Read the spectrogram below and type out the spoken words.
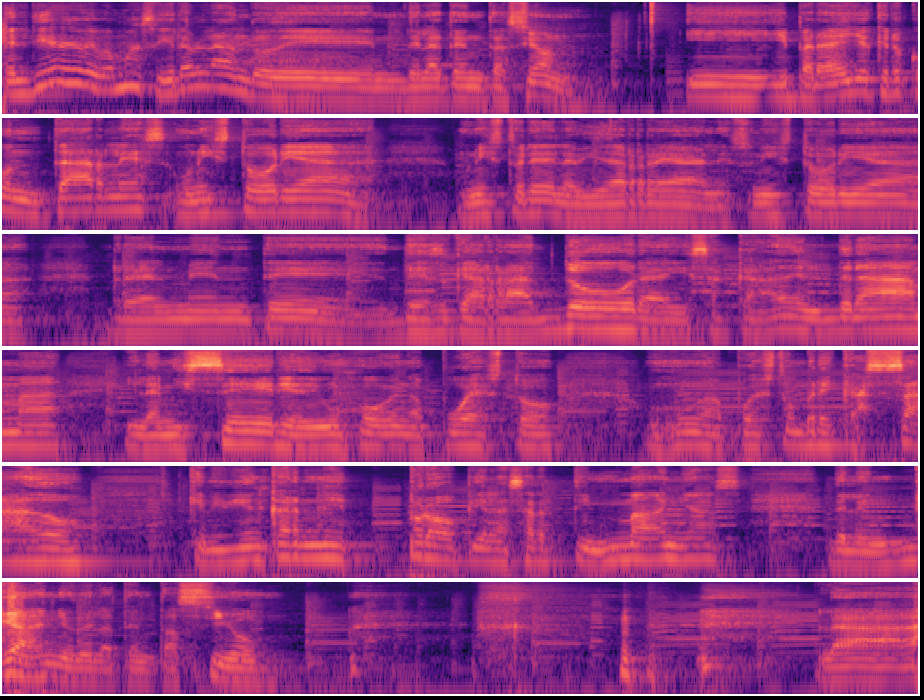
El día de hoy vamos a seguir hablando de, la tentación y, para ello quiero contarles una historia, una historia de la vida real, es una historia realmente desgarradora y sacada del drama y la miseria de un joven apuesto, un joven apuesto hombre casado que vivió en carne propia las artimañas del engaño de la tentación. la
